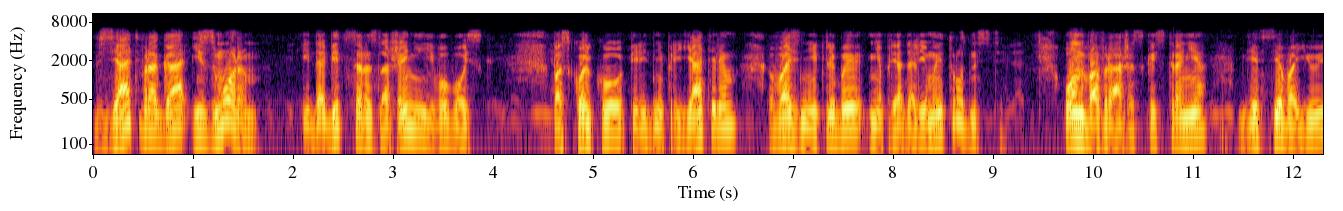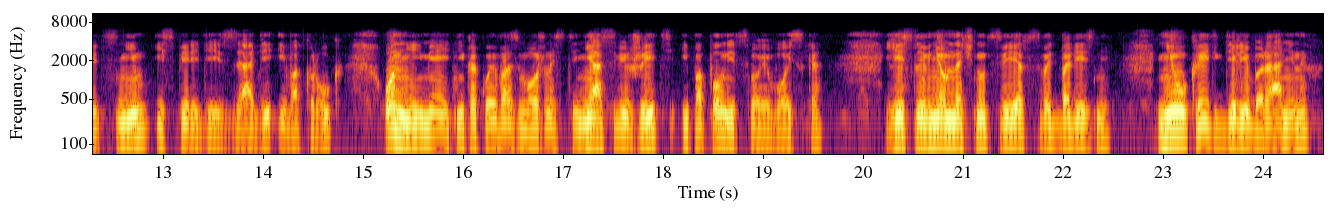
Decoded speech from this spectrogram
взять врага измором и добиться разложения его войск, поскольку перед неприятелем возникли бы непреодолимые трудности. Он во вражеской стране, где все воюют с ним и спереди, и сзади, и вокруг. Он не имеет никакой возможности ни освежить и пополнить свое войско, если в нем начнут свирепствовать болезни, ни укрыть где-либо раненых.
